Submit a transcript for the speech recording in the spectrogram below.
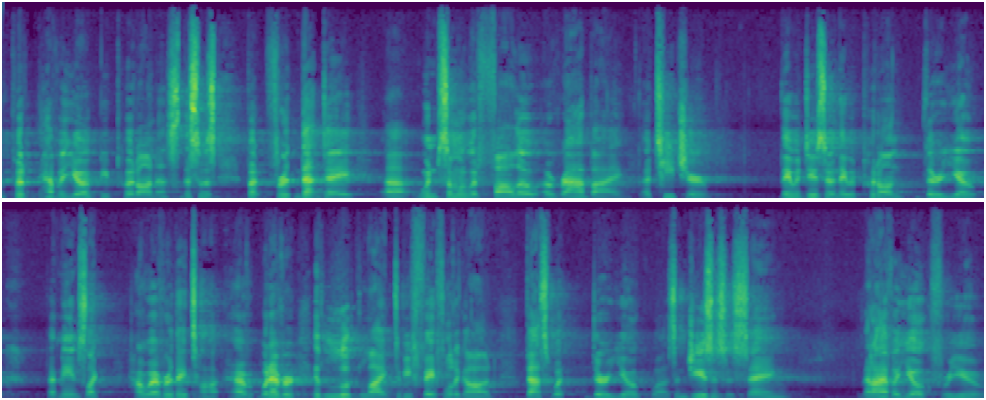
put, have a yoke be put on us. This was, but for that day, uh, when someone would follow a rabbi, a teacher, they would do so and they would put on their yoke. That means like however they taught, however, whatever it looked like to be faithful to God, that's what their yoke was. And Jesus is saying that I have a yoke for you,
